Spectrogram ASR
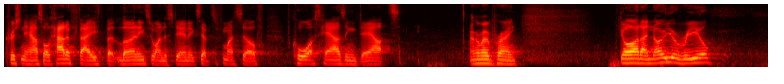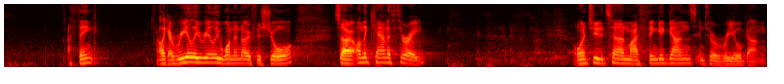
Christian household, had a faith, but learning to understand and accept it for myself. Of course, housing doubts. I remember praying, God, I know you're real. I think. Like, I really, really want to know for sure. So, on the count of three, I want you to turn my finger guns into a real gun.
